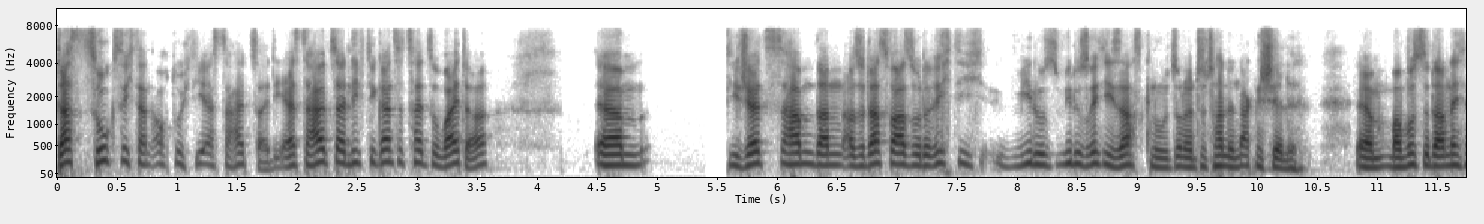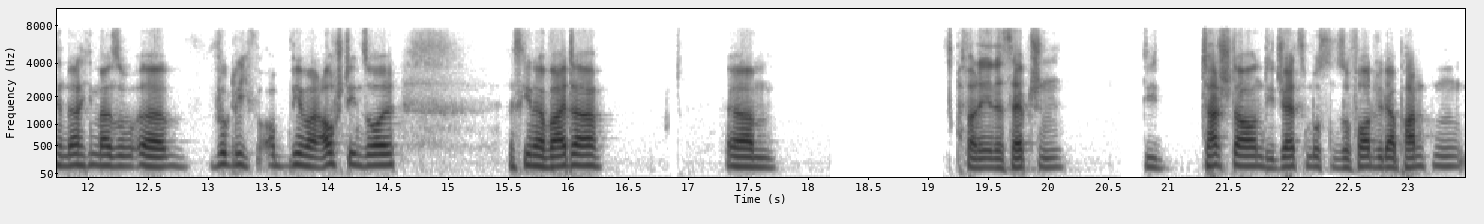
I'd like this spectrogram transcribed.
Das zog sich dann auch durch die erste Halbzeit. Die erste Halbzeit lief die ganze Zeit so weiter. Ähm, die Jets haben dann, also das war so richtig, wie du es wie richtig sagst, Knut, so eine totale Nackenschelle. Ähm, man wusste da nicht, nicht mal so äh, wirklich, ob, wie man aufstehen soll. Es ging dann weiter. Ähm, es war eine Interception. Die Touchdown, die Jets mussten sofort wieder punten.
